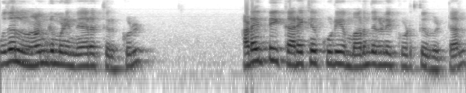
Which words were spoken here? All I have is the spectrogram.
முதல் நான்கு மணி நேரத்திற்குள் அடைப்பை கரைக்கக்கூடிய மருந்துகளை கொடுத்து விட்டால்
